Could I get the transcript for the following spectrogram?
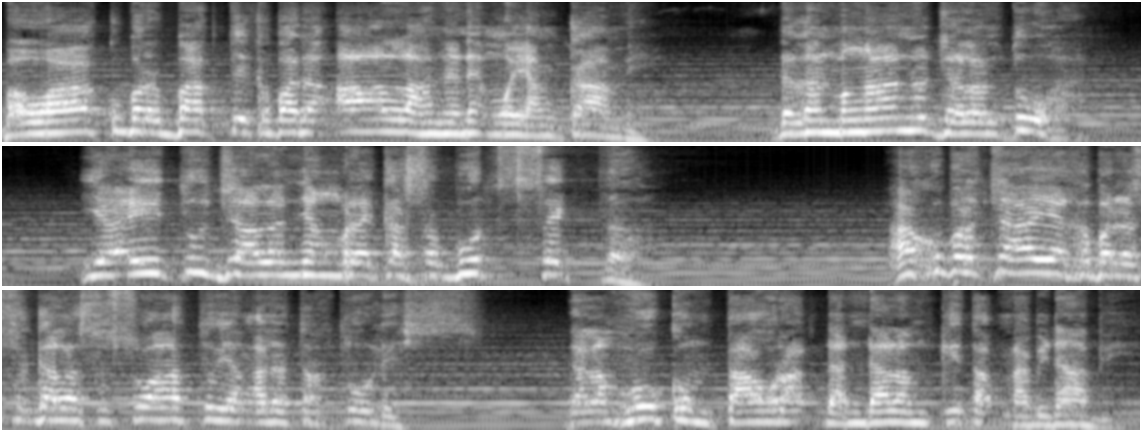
bahwa aku berbakti kepada Allah nenek moyang kami dengan menganut jalan Tuhan, yaitu jalan yang mereka sebut sekte. Aku percaya kepada segala sesuatu yang ada tertulis dalam hukum Taurat dan dalam kitab nabi-nabi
